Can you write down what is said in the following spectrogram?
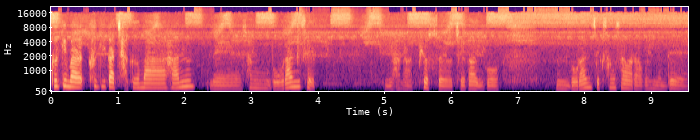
크기마, 크기가 자그마한 네 상 노란색이 하나 피었어요. 제가 이거 음, 노란색 상사화라고 했는데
